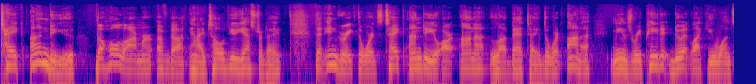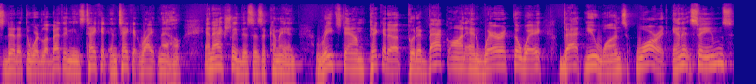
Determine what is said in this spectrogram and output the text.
take unto you the whole armor of God. And I told you yesterday that in Greek, the words take unto you are ana labete. The word ana means repeat it, do it like you once did it. The word labete means take it and take it right now. And actually, this is a command. Reach down, pick it up, put it back on, and wear it the way that you once wore it. And it seems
